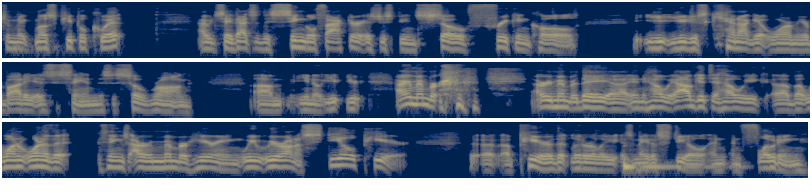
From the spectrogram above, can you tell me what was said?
to make most people quit. I would say that's the single factor is just being so freaking cold. You you just cannot get warm. Your body is saying this is so wrong um, you know, you, you I remember, I remember they uh, in Hell Week. I'll get to Hell Week, uh, but one one of the things I remember hearing, we we were on a steel pier, a, a, pier that literally is made of steel and, and floating.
